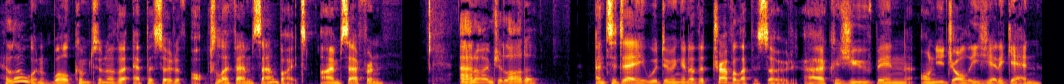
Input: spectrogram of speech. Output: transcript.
Hello and welcome to another episode of Octal FM Soundbite. I'm Saffron, And I'm Gelada. and today we're doing another travel episode because you've been on your jollies yet again.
